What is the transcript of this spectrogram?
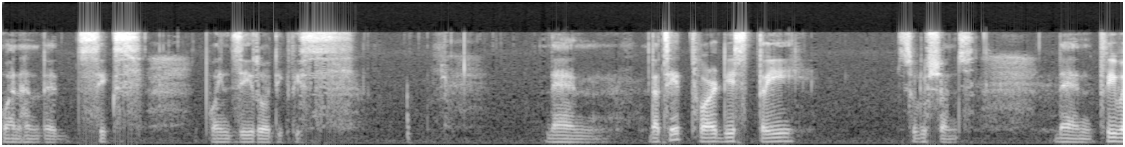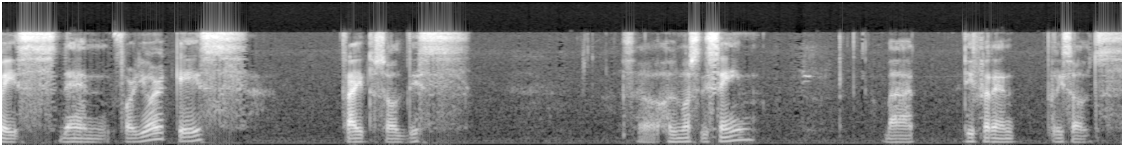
106.0 degrees. Then that's it for these three solutions. Then three ways. Then for your case try to solve this. So almost the same but different results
